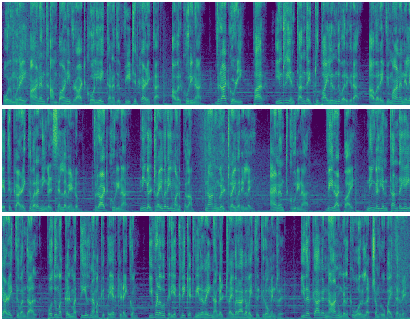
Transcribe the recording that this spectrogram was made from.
ஒரு முறை ஆனந்த் அம்பானி விராட் கோலியை தனது வீட்டிற்கு அழைத்தார். அவர் கூறினார் விராட் கோலி பார் இன்று என் தந்தை துபாயிலிருந்து வருகிறார். அவரை விமான நிலையத்திற்கு அழைத்து வர நீங்கள் செல்ல வேண்டும். விராட் கூறினார் நீங்கள் டிரைவரையும் அனுப்பலாம். நான் உங்கள் டிரைவர் இல்லை. ஆனந்த் கூறினார் வீராட் பாய் நீங்கள் என் தந்தையை அழைத்து வந்தால் பொதுமக்கள் மத்தியில் நமக்கு பெயர் கிடைக்கும். இவ்வளவு பெரிய கிரிக்கெட் வீரரை நாங்கள் டிரைவராக வைத்திருக்கிறோம் என்று. இதற்காக நான் உங்களுக்கு ஒரு லட்சம் ரூபாய் தருவேன்.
